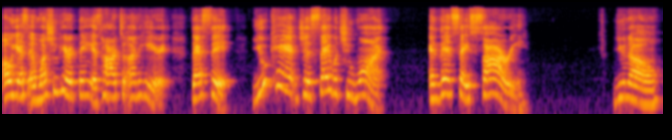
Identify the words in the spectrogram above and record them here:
Oh, yes. And once you hear a thing, it's hard to unhear it. That's it. You can't just say what you want and then say sorry, you know,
